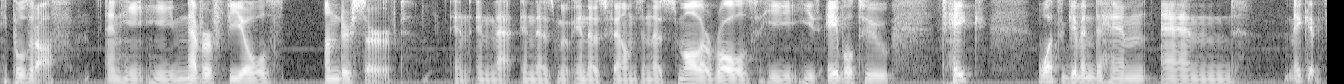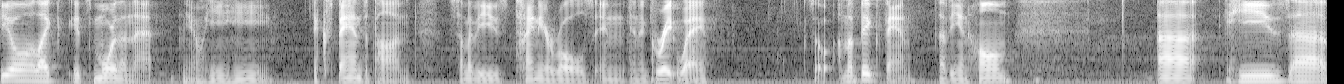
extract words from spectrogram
He pulls it off, and he he never feels underserved in in that in those in those films in those smaller roles. He he's able to take what's given to him and make it feel like it's more than that. You know, he he expands upon some of these tinier roles in in a great way. So I'm a big fan of Ian Holm. Uh, he's uh,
